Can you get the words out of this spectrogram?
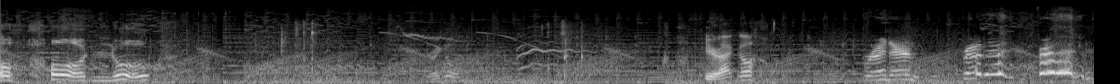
Oh, oh no! Here I go. Here I go. Branden. Branden. Branden.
